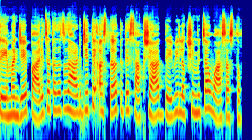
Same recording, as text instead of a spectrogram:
ते म्हणजे पारिजाताचं झाड जिथे असतं तिथे साक्षात देवी लक्ष्मीचा वास असतो.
